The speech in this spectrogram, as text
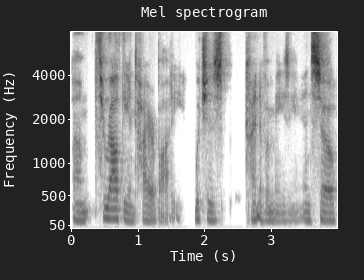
um, throughout the entire body, which is kind of amazing. And so,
